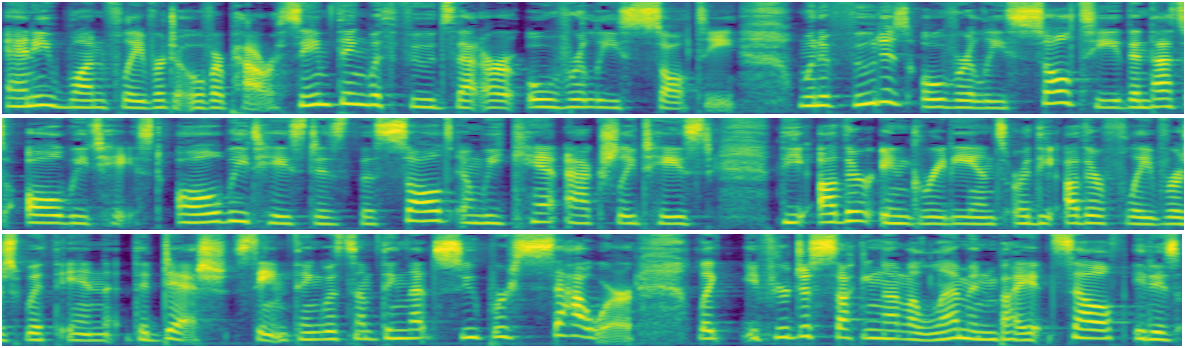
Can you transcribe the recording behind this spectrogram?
any one flavor to overpower. Same thing with foods that are overly salty. When a food is overly salty, then that's all we taste. All we taste is the salt and we can't actually taste the other ingredients or the other flavors within the dish. Same thing with something that's super sour. Like if you're just sucking on a lemon by itself, it is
